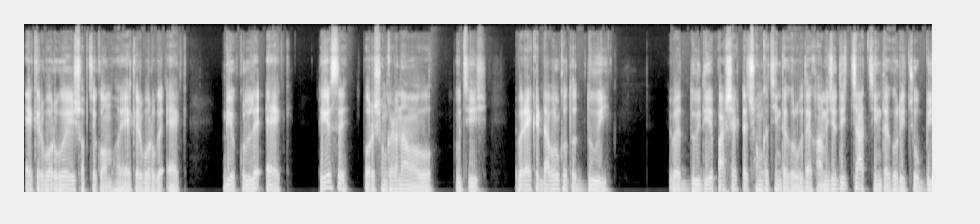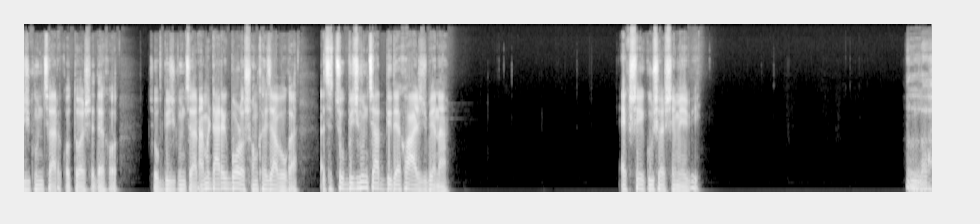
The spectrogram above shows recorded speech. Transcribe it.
একের বর্গ সবচেয়ে কম হয়। একের বর্গ এক বিয়োগ করলে এক। ঠিক আছে? পরের সংখ্যাটা নামাবো পঁচিশ এবার একের ডাবল কত? দুই। এবার দুই দিয়ে পাশে একটা সংখ্যা চিন্তা করব। দেখো, আমি যদি চার চিন্তা করি, চব্বিশ গুণ চার কত আসে? দেখো, চব্বিশ গুণ চার। আমি ডাইরেক্ট বড় সংখ্যায় যাব গা। আচ্ছা চব্বিশ গুণ চার দিয়ে দেখো আসবে না। একশো একুশ আসে মেবি আল্লাহ।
